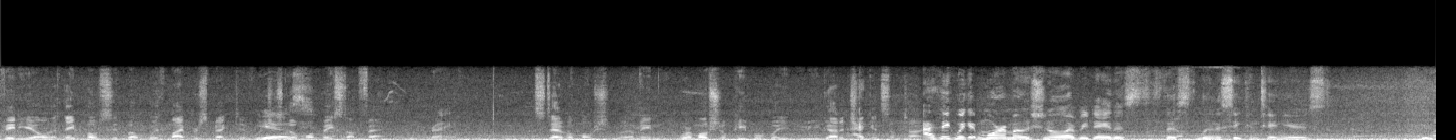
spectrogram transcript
video that they posted, but with my perspective, which is a little more based on fact right. instead of emotion. I mean, we're emotional people, but you, you got to check it sometimes. I think we get more emotional every day this this lunacy continues. I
